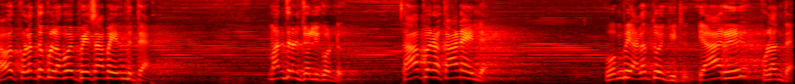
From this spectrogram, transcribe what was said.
அவர் குளத்துக்குள்ளே போய் பேசாமல் இருந்துட்டேன். மந்திரம் சொல்லிக்கொண்டு. தாப்பரை காணே இல்லை. ஒம்பி அழுத்து வாங்கிட்டு யார்? குழந்தை.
